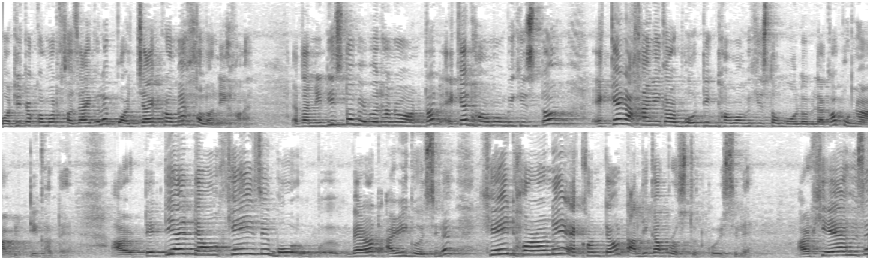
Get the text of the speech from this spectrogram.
বৰ্ধিত ক্ৰমত সজাই গ'লে পৰ্যায়ক্ৰমে সলনি হয়। এটা নিৰ্দিষ্ট ব্যৱধানৰ অন্তত একে ধৰ্ম বিশিষ্ট একে ৰাসায়নিক আৰু ভৌতিক ধৰ্ম বিশিষ্ট মৌলবিলাকৰ পুনৰাবৃত্তি ঘটে। আৰু তেতিয়াই তেওঁ সেই যে বেৰত আঁৰি গৈছিলে সেই ধৰণেই এখন তেওঁ তালিকা প্ৰস্তুত কৰিছিলে। আৰু সেয়াই হৈছে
